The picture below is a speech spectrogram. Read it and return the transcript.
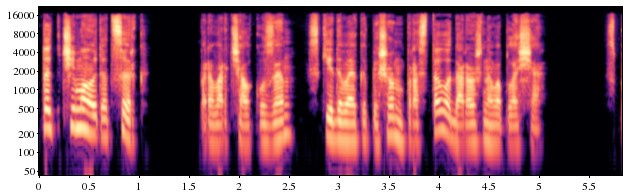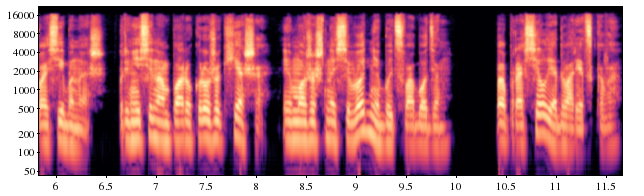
Так к чему этот цирк?» — проворчал кузен, скидывая капюшон простого дорожного плаща. «Спасибо, Нэш. Принеси нам пару кружек Хеша, и можешь на сегодня быть свободен», — попросил я дворецкого.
